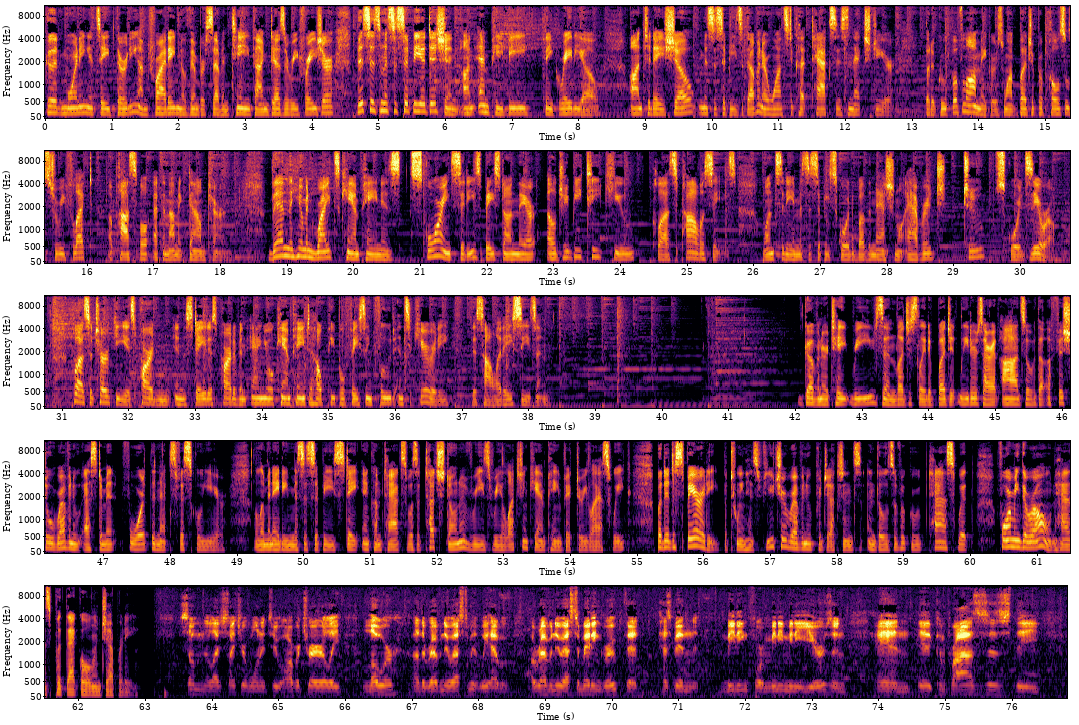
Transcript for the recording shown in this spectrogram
Good morning. It's 8:30 on Friday, November 17th. I'm Desiree Frazier. This is Mississippi Edition on MPB Think Radio. On today's show, Mississippi's governor wants to cut taxes next year, but a group of lawmakers want budget proposals to reflect a possible economic downturn. Then the Human Rights Campaign is scoring cities based on their LGBTQ plus policies. One city in Mississippi scored above the national average, two scored zero. Plus, a turkey is pardoned in the state as part of an annual campaign to help people facing food insecurity this holiday season. Governor Tate Reeves and legislative budget leaders are at odds over the official revenue estimate for the next fiscal year. Eliminating Mississippi's state income tax was a touchstone of Reeves' reelection campaign victory last week, but a disparity between his future revenue projections and those of a group tasked with forming their own has put that goal in jeopardy. Some in the legislature wanted to arbitrarily lower uh, the revenue estimate. We have a, a revenue estimating group that has been meeting for many, many years, and and it comprises the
